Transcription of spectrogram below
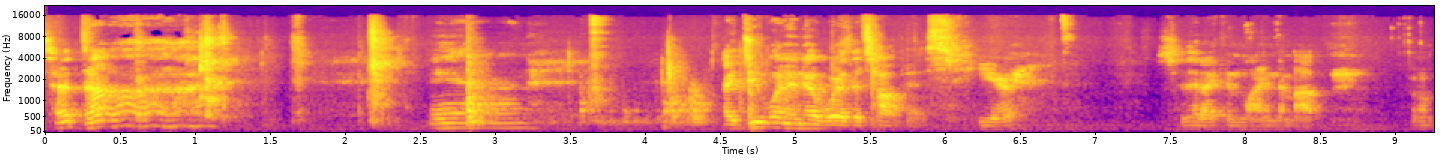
Ta-da! And I do want to know where the top is here so that I can line them up. Oh.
